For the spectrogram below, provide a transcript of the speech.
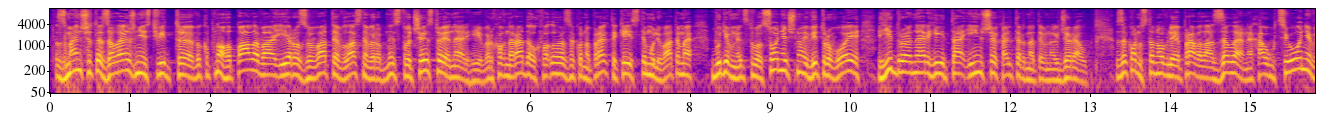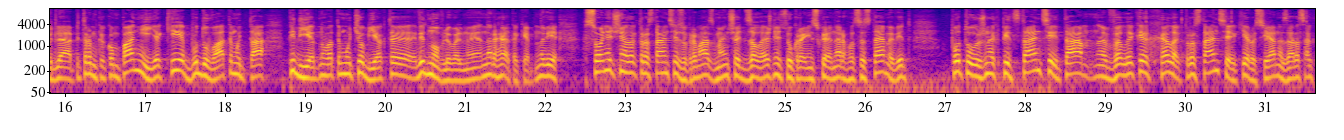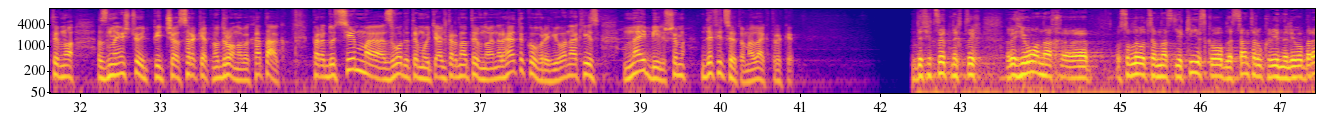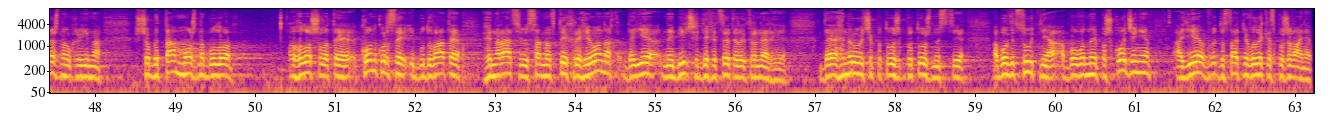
Зменшити залежність від е, викупного палива і розвивати власне виробництво чистої енергії. Верховна Рада ухвалила законопроект, який стимулюватиме будівництво сонячної, вітрової, гідроенергії та інших альтернативних джерел. Закон встановлює правила зелених аукціонів для підтримки компаній, які будуватимуть та під'єднуватимуть об'єкти відновлювальної енергетики. Нові сонячні електростанції, зокрема, зменшать залежність української енергосистеми від потужних підстанцій та е, великих електростанцій, які росіяни зараз активно знищують під час ракетно-дронових атак. Передусім е, зводитимуть альтернативну енергетику в регіонах із найбільшим дефіцитом електрики. дефіцитних цих регіонах, е, особливо це в нас є Київська область, центр України, Лівобережна Україна, щоб там можна було оголошувати конкурси і будувати генерацію саме в тих регіонах, де є найбільший дефіцит електроенергії, де генеруючі потуж- потужності або відсутні, або вони пошкоджені, а є достатньо велике споживання.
